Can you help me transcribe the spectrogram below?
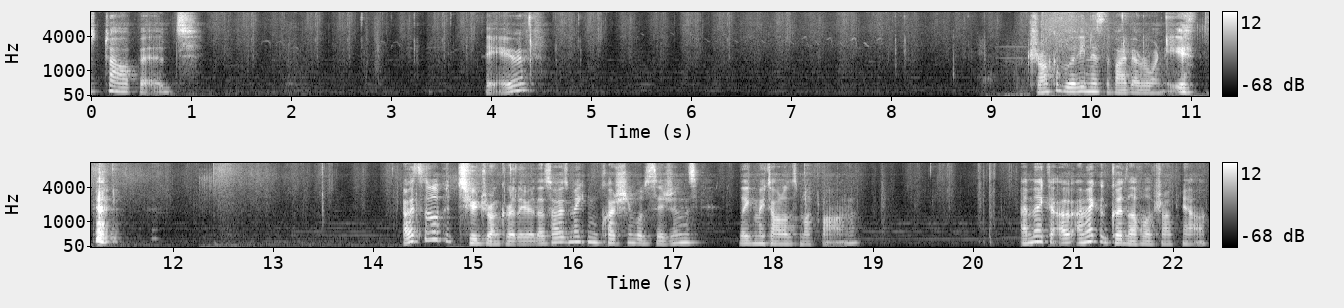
Stop it. Save. Drunk Oblivion is the vibe everyone needs. I was a little bit too drunk earlier. That's why I was making questionable decisions, like McDonald's mukbang. I'm like I'm like a good level of drunk now.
